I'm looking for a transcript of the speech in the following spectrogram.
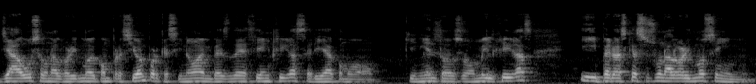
ya usa un algoritmo de compresión, porque si no, en vez de 100 gigas sería como 500 o 1000 gigas. Y, pero es que eso es un algoritmo sin,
